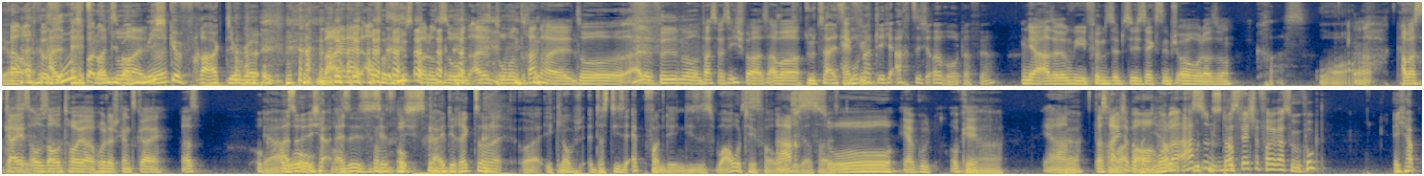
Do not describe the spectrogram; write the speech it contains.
Ja, auch für Fußball und so halt. mich ne? gefragt, Junge. nein, nein, auch für Fußball und so und alles drum und dran halt. So alle Filme und was weiß ich was. Aber du zahlst monatlich 80 Euro dafür? Ja, also irgendwie 75, 76 Euro oder so. Krass. Ja. krass. Aber Sky ist auch sauteuer. Holt euch kein Sky. Was? Okay. Ja, also, ich, also es ist jetzt nicht Sky direkt, sondern ich glaube, dass diese App von denen, dieses Wow TV, Ach wie das heißt. so, ja gut, okay. Ja, ja, ja. das reicht aber, aber, aber auch. Oder hast du, bis welche Folge hast du geguckt? Ich habe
